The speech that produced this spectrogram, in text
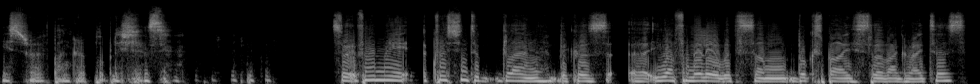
history of bankrupt publishers. So, if I may, a question to Glen, because uh, you are familiar with some books by Slovak writers,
